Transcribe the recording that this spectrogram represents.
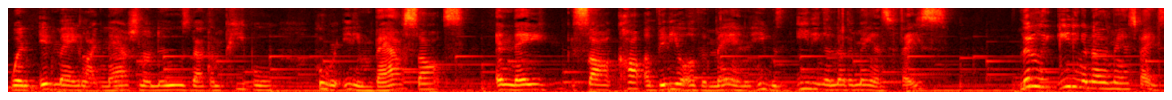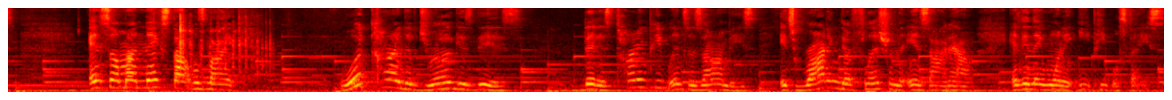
when it made like national news about them people who were eating bath salts and they saw caught a video of the man and he was eating another man's face. Literally eating another man's face. And so my next thought was like, what kind of drug is this that is turning people into zombies. It's rotting their flesh from the inside out, and then they want to eat people's face.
